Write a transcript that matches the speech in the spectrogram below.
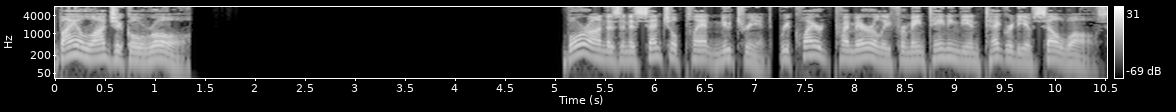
Biological role Boron is an essential plant nutrient, required primarily for maintaining the integrity of cell walls.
